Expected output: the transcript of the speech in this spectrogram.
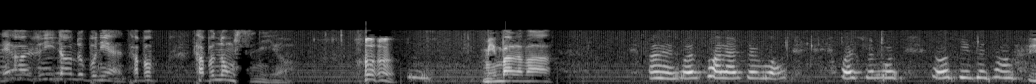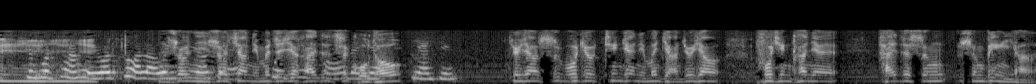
连二十一张都不念，他不他不弄死你哦。呵呵，明白了吗？嗯，我错了，师傅，我师傅，我弟子向师傅忏悔，我错了，我一你说你说像你们这些孩子吃苦头，就像师傅就听见你们讲，就像父亲看见孩子生生病一样，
